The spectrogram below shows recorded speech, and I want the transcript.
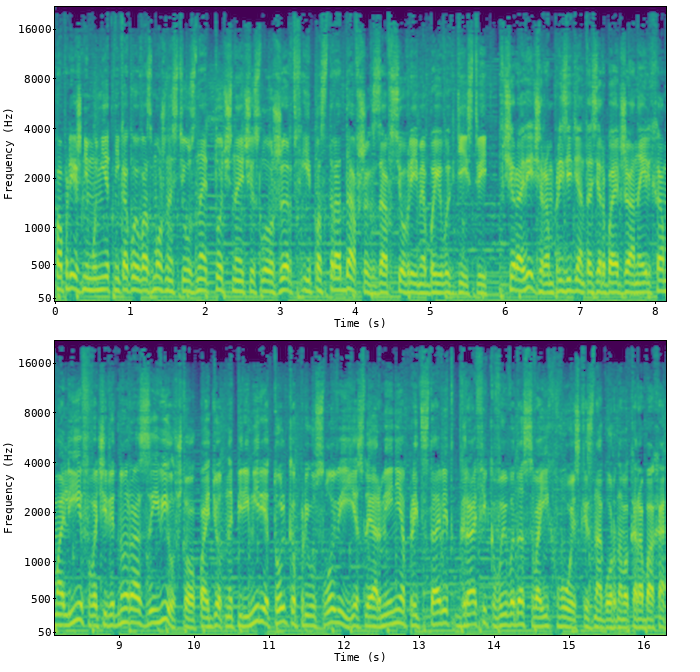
по-прежнему нет никакой возможности узнать точное число жертв и пострадавших за все время боевых действий. Вчера вечером вечером президент Азербайджана Ильхам Алиев в очередной раз заявил, что пойдет на перемирие только при условии, если Армения представит график вывода своих войск из Нагорного Карабаха.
